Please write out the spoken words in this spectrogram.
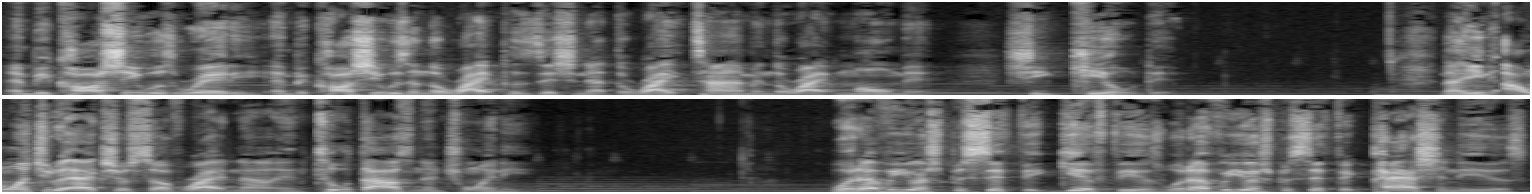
And because she was ready and because she was in the right position at the right time in the right moment, she killed it. Now, you, I want you to ask yourself right now in 2020, Whatever your specific gift is, whatever your specific passion is,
